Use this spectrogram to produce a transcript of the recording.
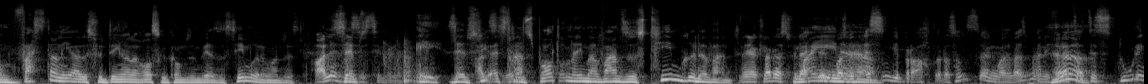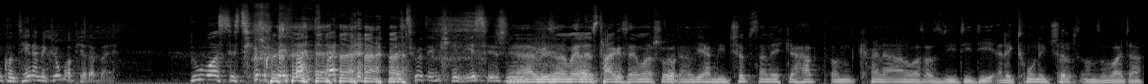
Und was da nicht alles für Dinger da rausgekommen sind, wer systemrelevant ist. Alles selbst, ist systemrelevant. Ey, selbst alles, wir als Transportunternehmer waren systemrelevant. Naja, klar, du hast vielleicht Meine irgendwas mit Essen gebracht oder sonst irgendwas, weiß man nicht. Vielleicht ja. hattest du den Container mit Klopapier dabei. Du warst systemrelevant, weil, weil du den chinesischen. Ja, wir sind am Ende des Tages ja immer schuld. So. Wir haben die Chips da nicht gehabt und keine Ahnung was, also die, die, die Elektronikchips mhm. und so weiter.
